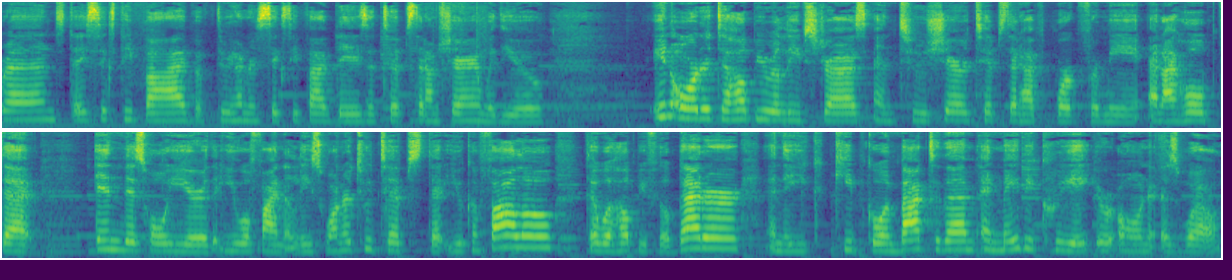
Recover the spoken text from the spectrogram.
friends. Day 65 of 365 days of tips that I'm sharing with you in order to help you relieve stress and to share tips that have worked for me. And I hope that in this whole year that you will find at least one or two tips that you can follow that will help you feel better and that you can keep going back to them and maybe create your own as well.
